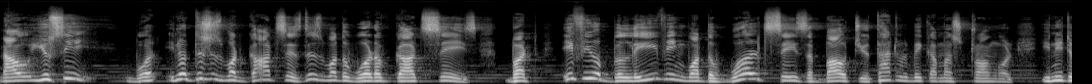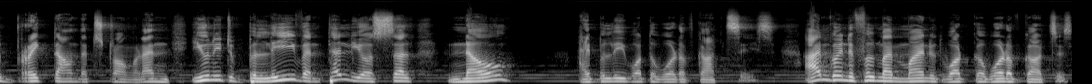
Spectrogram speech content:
now you see what you know this is what God says. This is what the word of God says. But if you are believing what the world says about you, that will become a stronghold. You need to break down that stronghold and you need to believe and tell yourself, no, I believe what the word of God says. I'm going to fill my mind with what the Word of God says.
